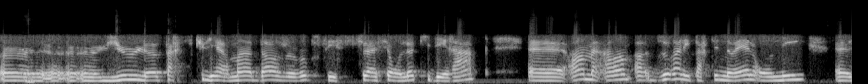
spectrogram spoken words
un, lieu là, particulièrement dangereux pour ces situations-là qui dérapent. Euh, en, durant les parties de Noël, on est euh,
